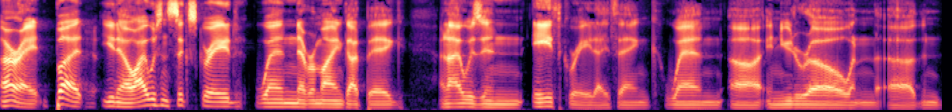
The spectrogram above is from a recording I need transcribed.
All right. But, you know, I was in sixth grade when Nevermind got big. And I was in eighth grade, I think, when uh, In Utero and uh, the,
